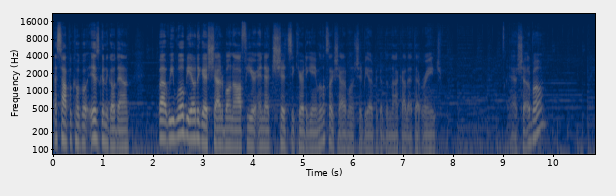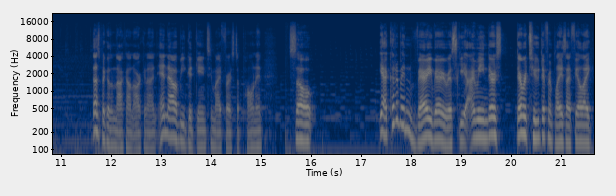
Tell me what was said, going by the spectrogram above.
As Tapu Koko is going to go down. But we will be able to get Shadow Bone off here, and that should secure the game. It looks like Shadow Bone should be able to pick up the knockout at that range. Yeah, Shadow Bone does pick up the knockout on Arcanine, and that would be a good game to my first opponent. So, yeah, it could have been very, very risky. I mean, there's there were two different plays. I feel like,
